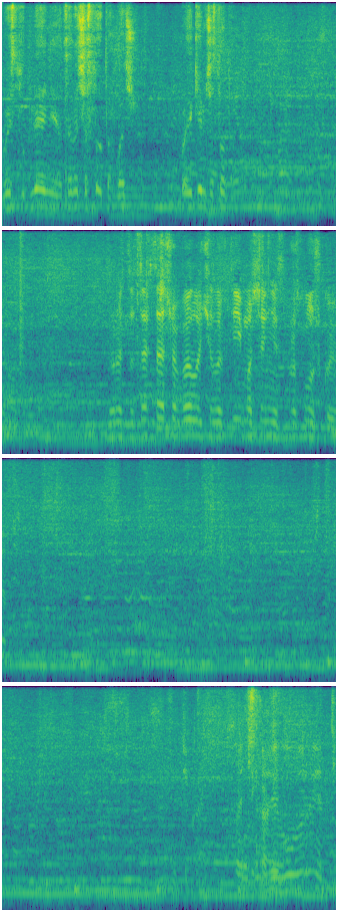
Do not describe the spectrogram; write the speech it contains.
виступлення. Це на частотах, бачиш? По яким частотам? Юрист, це все, що вилучили в тій машині з прослушкою. Все, тікай. говорити.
